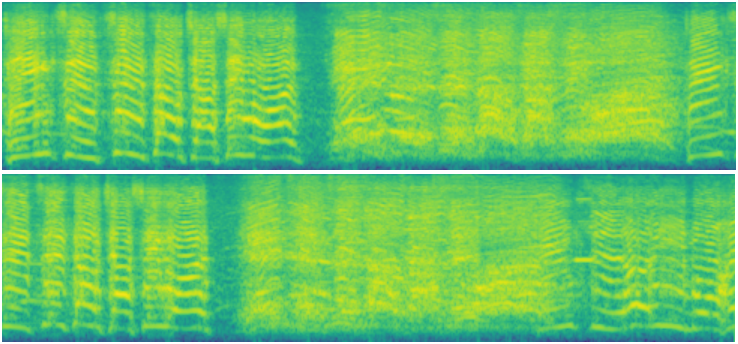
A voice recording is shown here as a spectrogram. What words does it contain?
停止制造假新闻，停止制造假新闻，停止制造假新闻，停止制造假新闻，停止恶意抹黑，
